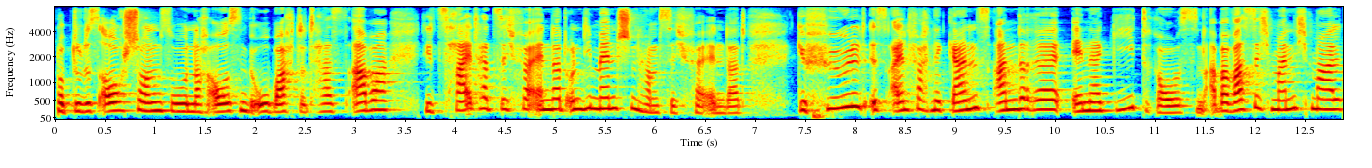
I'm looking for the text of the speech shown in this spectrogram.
ob du das auch schon so nach außen beobachtet hast. Aber die Zeit hat sich verändert und die Menschen haben sich verändert. Gefühlt ist einfach eine ganz andere Energie draußen. Aber was ich manchmal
